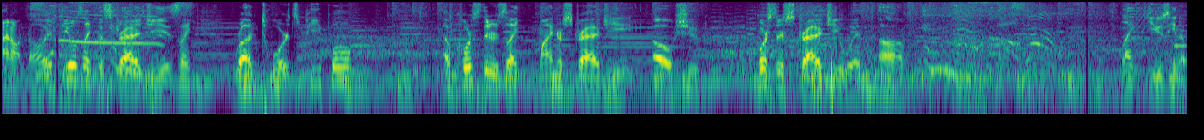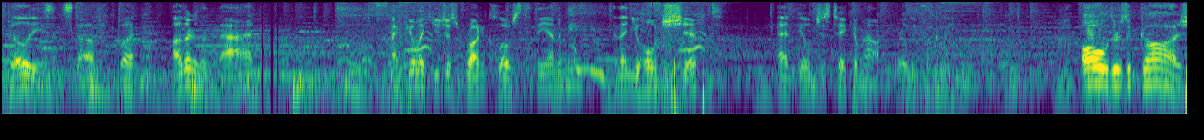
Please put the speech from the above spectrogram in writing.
I don't know. It feels like the strategy is like run towards people. Of course, there's like minor strategy. Oh shoot. Of course, there's strategy with um, like using abilities and stuff. But other than that, feel like you just run close to the enemy and then you hold shift and it'll just take him out really quickly. Oh, there's a gauge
